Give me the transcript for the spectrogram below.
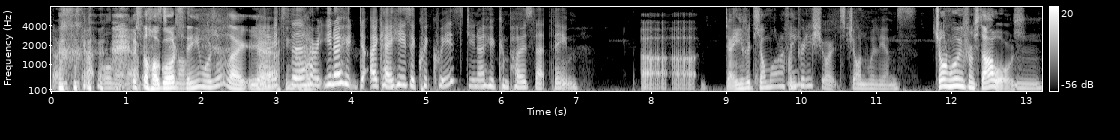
Sorry, you can cut all that out. it's the Hogwarts theme, was it? Like, No, yeah, it's the Hog- Harry. You know who? Okay, here's a quick quiz. Do you know who composed that theme? uh, David, someone I think. I'm pretty sure it's John Williams. John Williams from Star Wars. Mm,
